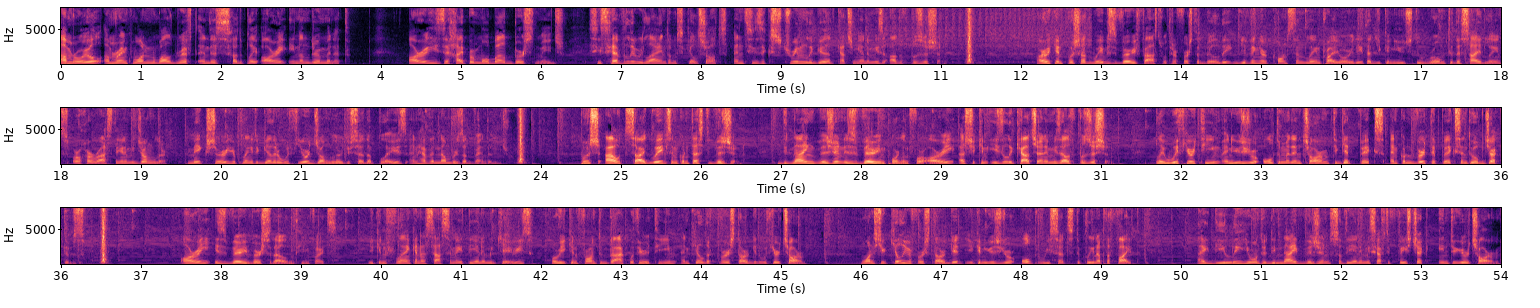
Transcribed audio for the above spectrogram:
I'm Royal, I'm rank 1 in Wild Rift, and this is how to play Ahri in under a minute. Ahri is a hyper-mobile burst mage. She's heavily reliant on skill shots, and she's extremely good at catching enemies out of position. Ahri can push out waves very fast with her first ability, giving her constant lane priority that you can use to roam to the side lanes or harass the enemy jungler. Make sure you're playing together with your jungler to set up plays and have a numbers advantage. Push out side waves and contest vision. Denying vision is very important for Ahri as she can easily catch enemies out of position. Play with your team and use your ultimate and charm to get picks and convert the picks into objectives. Ahri is very versatile in teamfights. You can flank and assassinate the enemy carries, or you can front to back with your team and kill the first target with your charm. Once you kill your first target, you can use your ult resets to clean up the fight. Ideally, you want to deny vision so the enemies have to face check into your charm.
